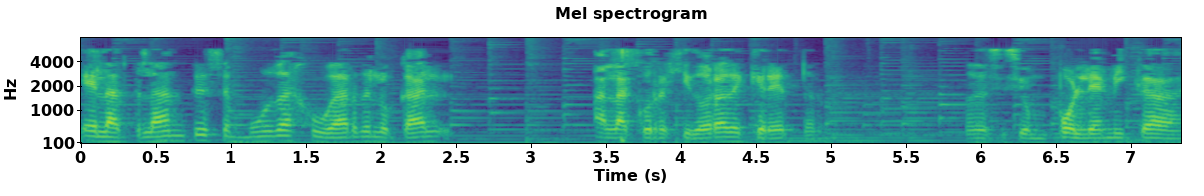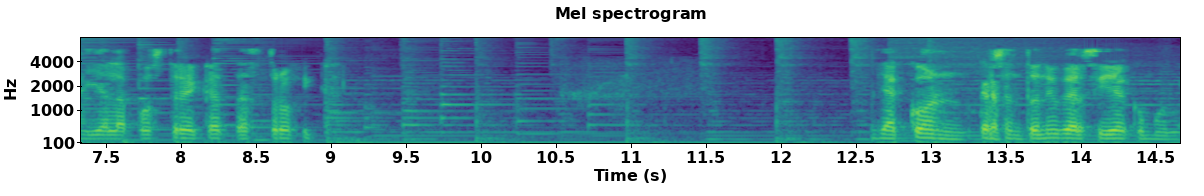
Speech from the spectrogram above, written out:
el Atlante se muda a jugar de local a la corregidora de Querétaro. Una decisión polémica y a la postre catastrófica. Ya con José Antonio García como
